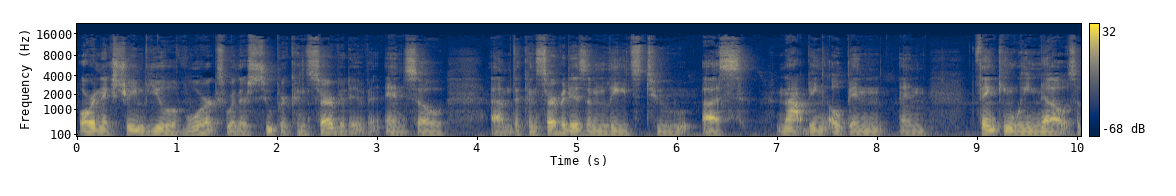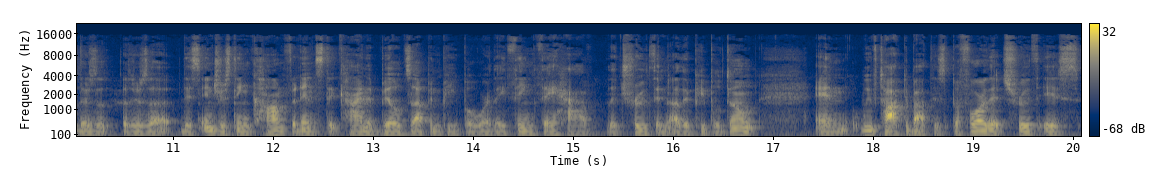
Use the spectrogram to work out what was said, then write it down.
or an extreme view of works where they're super conservative. And so um, the conservatism leads to us not being open and thinking we know. So there's a there's a this interesting confidence that kind of builds up in people where they think they have the truth and other people don't. And we've talked about this before that truth is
